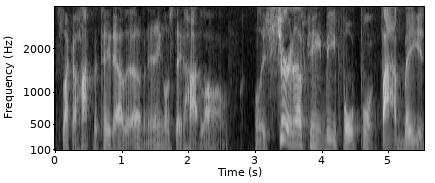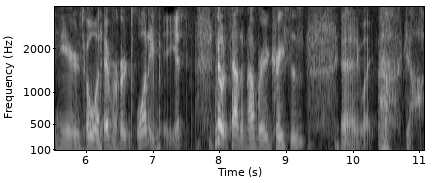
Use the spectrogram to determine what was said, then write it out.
It's like a hot potato out of the oven. It ain't to stay hot long. Well, it sure enough can't be 4.5 billion years or whatever, or 20 billion. Notice how the number increases. Anyway, oh, God.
